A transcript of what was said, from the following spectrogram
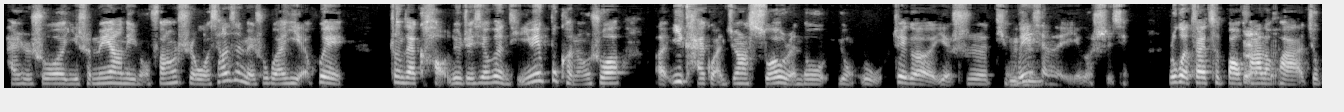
还是说以什么样的一种方式？我相信美术馆也会正在考虑这些问题，因为不可能说，呃，一开馆就让所有人都涌入，这个也是挺危险的一个事情。如果再次爆发的话，就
